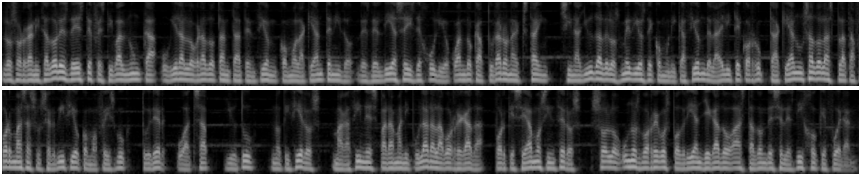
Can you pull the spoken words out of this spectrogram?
Los organizadores de este festival nunca hubieran logrado tanta atención como la que han tenido desde el día 6 de julio cuando capturaron a Eckstein, sin ayuda de los medios de comunicación de la élite corrupta que han usado las plataformas a su servicio como Facebook, Twitter, WhatsApp, YouTube, noticieros, magazines para manipular a la borregada, porque seamos sinceros, solo unos borregos podrían llegado hasta donde se les dijo que fueran.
